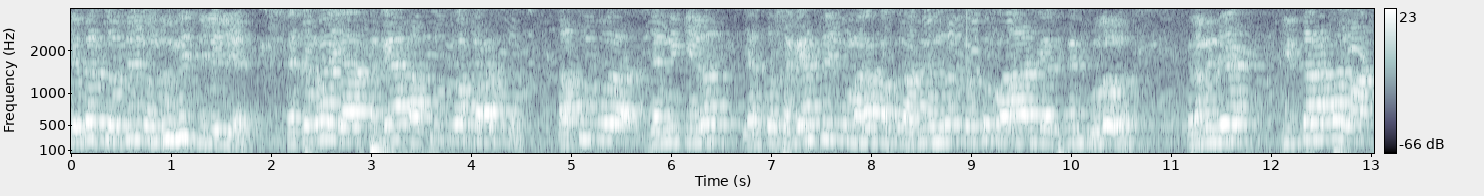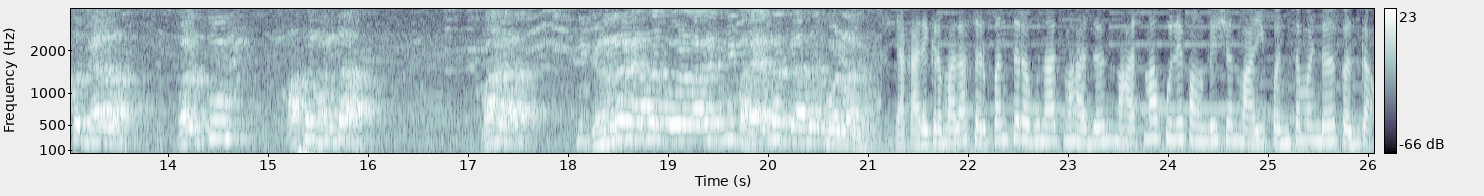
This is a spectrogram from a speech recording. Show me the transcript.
ते चौधरी चौधरी बंधूंनीच दिलेली आहे. त्याच्यामुळे या सगळ्या दातृत्व कराचं दातृत्व ज्यांनी केलं यांचं सगळ्यांचंही मी मनापासून अभिनंदन करतो. मला आज या ठिकाणी बोलवलं. खरं म्हणजे कीर्तनाचा लाभ तर मिळाला. परंतु असं म्हणतात महाराज की घरनं या कार्यक्रमाला सरपंच रघुनाथ महाजन महात्मा फुले फाउंडेशन माळी पंचमंडळ कसगाव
